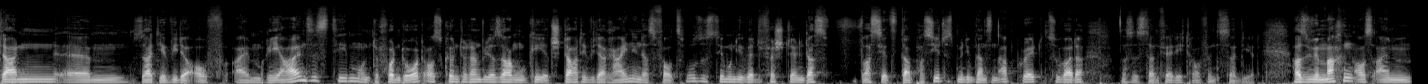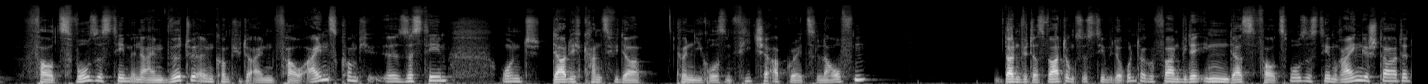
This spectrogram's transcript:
dann ähm, seid ihr wieder auf einem realen System und von dort aus könnt ihr dann wieder sagen, okay, jetzt starte wieder rein in das V2-System und ihr werdet feststellen, das, was jetzt da passiert ist mit dem ganzen Upgrade und so weiter, das ist dann fertig drauf installiert. Also wir machen aus einem V2-System in einem virtuellen Computer ein V1-System und dadurch kann es wieder, können die großen Feature-Upgrades laufen. Dann wird das Wartungssystem wieder runtergefahren, wieder in das V2-System reingestartet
